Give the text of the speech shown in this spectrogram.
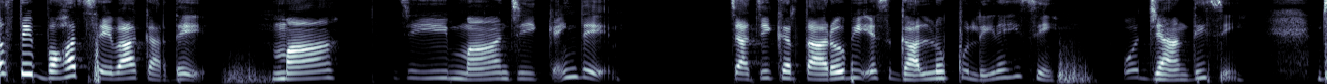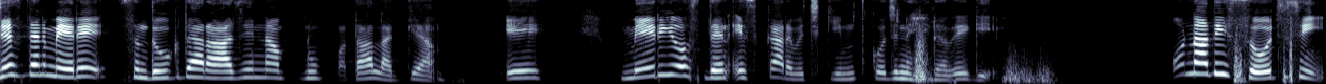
ਉਸ ਦੀ ਬਹੁਤ ਸੇਵਾ ਕਰਦੇ। ਮਾਂ ਜੀ ਮਾਂ ਜੀ ਕਹਿੰਦੇ, ਚਾਚੀ ਕਰਤਾਰੋ ਵੀ ਇਸ ਗੱਲ ਨੂੰ ਭੁੱਲੀ ਨਹੀਂ ਸੀ। ਉਹ ਜਾਣਦੀ ਸੀ। ਜਿਸ ਦਿਨ ਮੇਰੇ ਸੰਦੂਕ ਦਾ ਰਾਜ ਇਹਨਾਂ ਨੂੰ ਪਤਾ ਲੱਗ ਗਿਆ, ਇਹ ਮੇਰੀ ਉਸ ਦਿਨ ਇਸ ਘਰ ਵਿੱਚ ਕੀਮਤ ਕੁਝ ਨਹੀਂ ਰਹੇਗੀ ਉਹਨਾਂ ਦੀ ਸੋਚ ਸੀ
